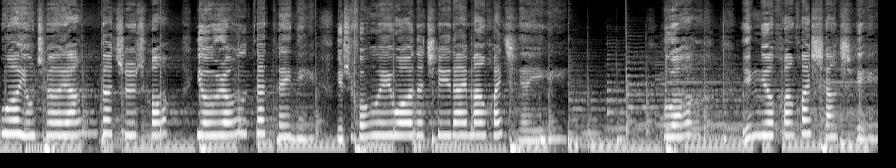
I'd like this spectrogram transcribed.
我用这样的执着优柔地对你，你是否为我的期待满怀歉意？我音乐缓缓响起，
